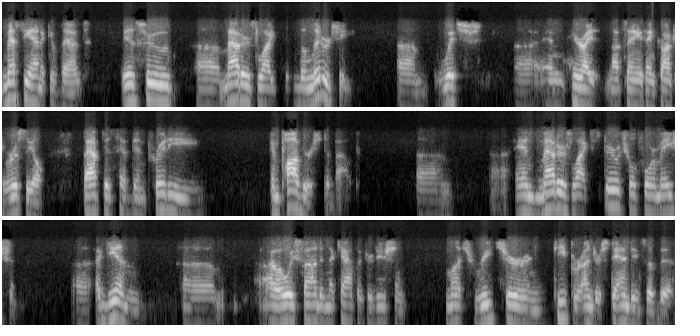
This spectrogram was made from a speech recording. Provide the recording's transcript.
messianic event is through uh, matters like the liturgy, um, which, uh, and here I'm not saying anything controversial, Baptists have been pretty impoverished about. Um, uh, and matters like spiritual formation. Uh, again, um, I always found in the Catholic tradition much richer and deeper understandings of this,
